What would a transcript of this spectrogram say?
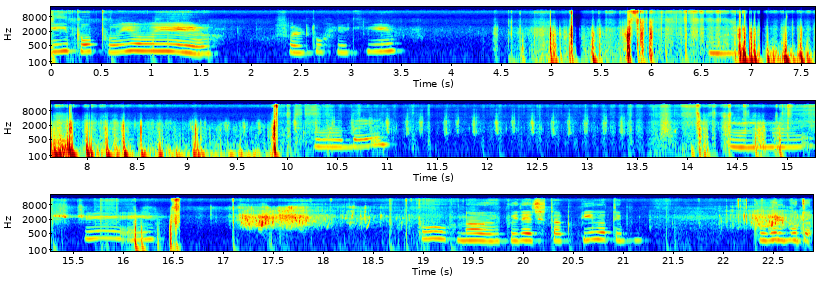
І поплили сальтухи, які. Корабель. І погнали. Прийдеться так бігати. Корабель буде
